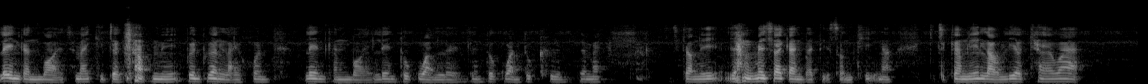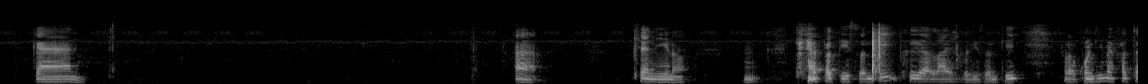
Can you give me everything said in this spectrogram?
เล่นกันบ่อยใช่ไหมกิจกรรมนี้เพื่อนๆหลายคนเล่นกันบ่อย เล่นทุกวันเลย เล่นทุกวันทุกคืนใช่ไหมกิจกรรมนี้ยังไม่ใช่การปฏิสนธินะกิจกรรมนี้เราเรียกแค่ว่าการอ่าแค่นี้เนาะ แต่ปฏิสนธิคืออะไร ปฏิสนธิสำหรับคนที่ไม่เข้าใจ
